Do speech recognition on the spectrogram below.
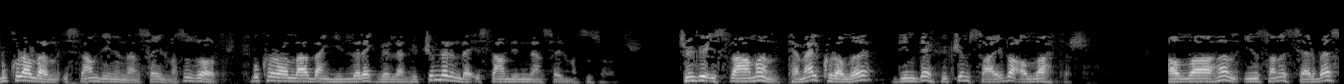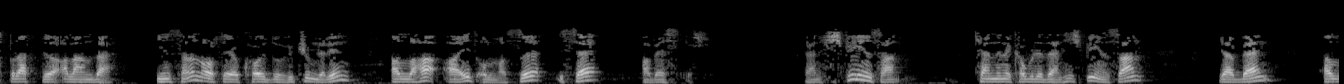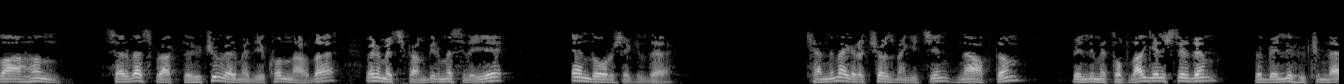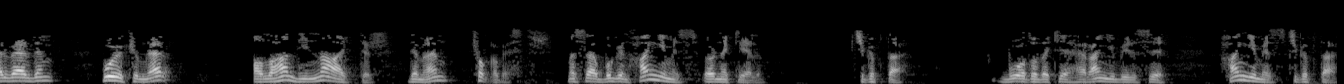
Bu kuralların İslam dininden sayılması zordur. Bu kurallardan gidilerek verilen hükümlerin de İslam dininden sayılması zordur. Çünkü İslam'ın temel kuralı dinde hüküm sahibi Allah'tır. Allah'ın insanı serbest bıraktığı alanda insanın ortaya koyduğu hükümlerin Allah'a ait olması ise abestir. Yani hiçbir insan, kendini kabul eden hiçbir insan, ya ben Allah'ın serbest bıraktığı, hüküm vermediği konularda önüme çıkan bir meseleyi en doğru şekilde kendime göre çözmek için ne yaptım? Belli metotlar geliştirdim ve belli hükümler verdim. Bu hükümler Allah'ın dinine aittir demem çok abestir. Mesela bugün hangimiz örnekleyelim? Çıkıp da bu odadaki herhangi birisi hangimiz çıkıp da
